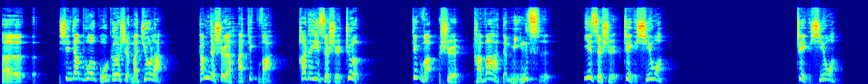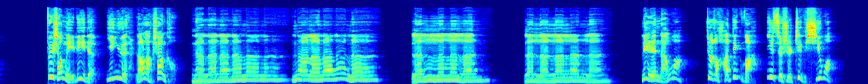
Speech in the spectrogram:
呃，新加坡国歌是 Majula，他们的是 Hatikva，它的意思是这，Tikva 是 Kava 的名词，意思是这个希望，这个希望，非常美丽的音乐，朗朗上口。啦啦啦啦啦啦啦啦啦啦啦啦啦啦啦啦啦啦啦，令人难忘，叫做 Hadikva，意思是这个希望，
